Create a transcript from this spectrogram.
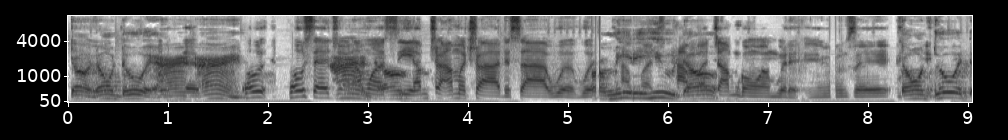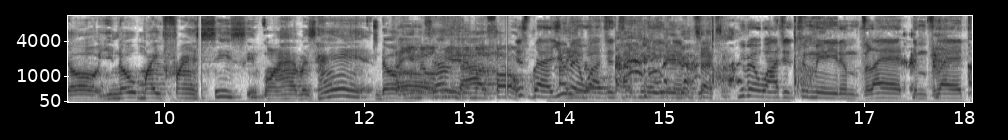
Yo, don't do it, Aaron. Aaron. Post, post that joint. I want to see. I'm trying. I'm gonna try to decide what what. From me to much, you, how dog. much I'm going with it. You know what I'm saying? Don't do it, dog. You know Mike Francis is gonna have his hand, dog. How you know he ain't in my phone? It's bad. You've been watching too many. Of them, you've been watching too many of them Vlad, them Vlad.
